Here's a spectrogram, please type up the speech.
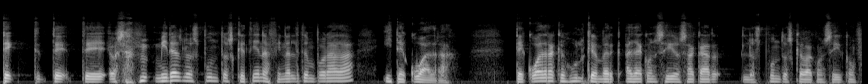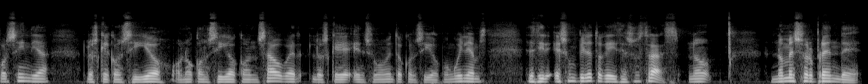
te, te- te- te- o sea, miras los puntos que tiene a final de temporada y te cuadra. Te cuadra que Hulkenberg haya conseguido sacar los puntos que va a conseguir con Force India, los que consiguió o no consiguió con Sauber, los que en su momento consiguió con Williams. Es decir, es un piloto que dices, ostras, no, no me sorprende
